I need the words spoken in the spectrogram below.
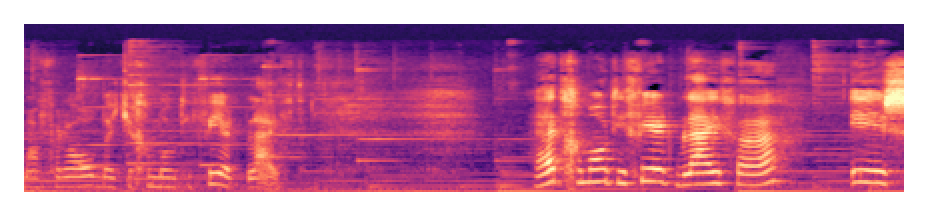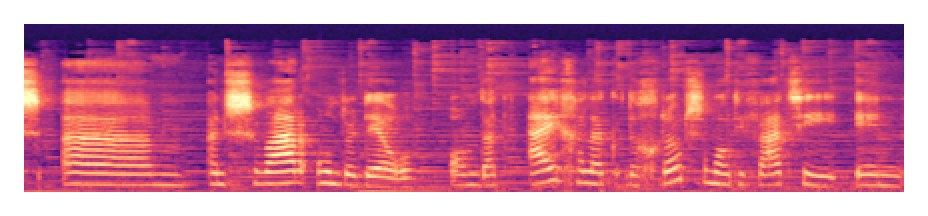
maar vooral dat je gemotiveerd blijft. Het gemotiveerd blijven is um, een zwaar onderdeel, omdat eigenlijk de grootste motivatie in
